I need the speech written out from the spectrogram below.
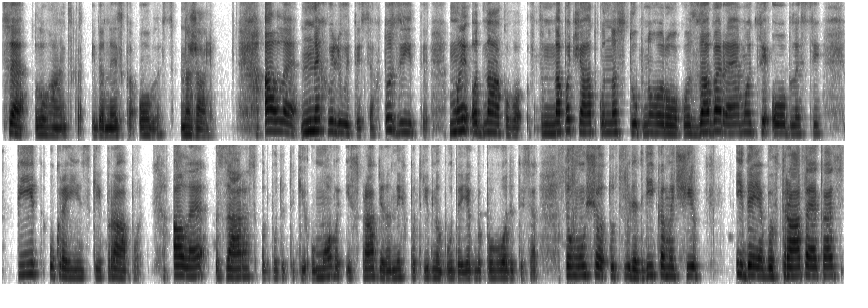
Це Луганська і Донецька область, на жаль. Але не хвилюйтеся, хто звідти. Ми однаково на початку наступного року заберемо ці області під український прапор. Але зараз от будуть такі умови, і справді на них потрібно буде якби погодитися. Тому що тут іде двійка мечів, іде якби втрата якась.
